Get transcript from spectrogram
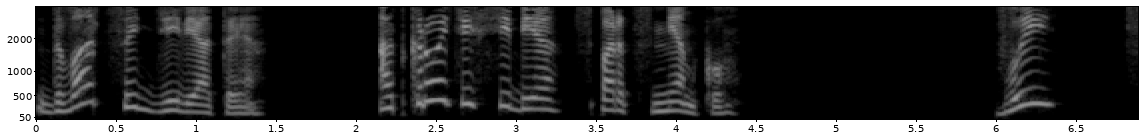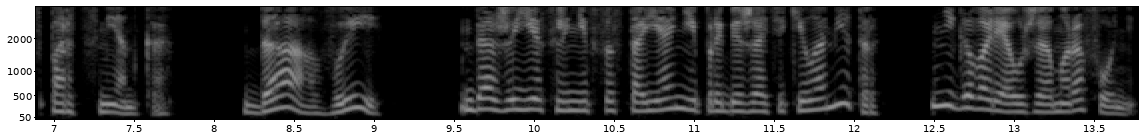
29. Откройте в себе спортсменку. Вы — спортсменка. Да, вы. Даже если не в состоянии пробежать и километр, не говоря уже о марафоне.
